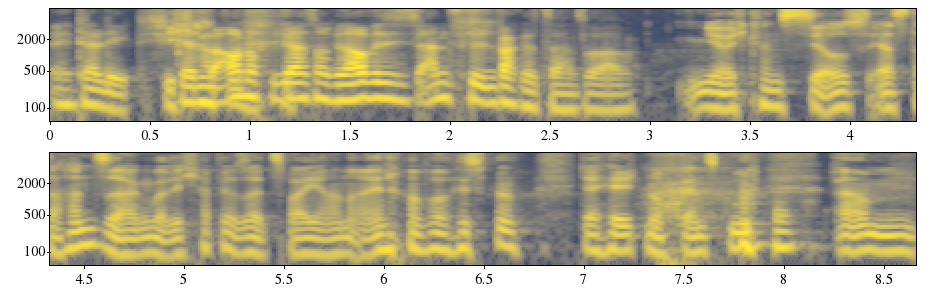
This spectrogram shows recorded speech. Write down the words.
hinterlegt. Ich, Ich kenne auch noch, ich weiß noch genau, wie es sich anfühlt, einen Wackelzahn zu haben. Ja, ich kann es dir aus erster Hand sagen, weil ich habe ja seit zwei Jahren einen, aber der hält noch ganz gut. ähm,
